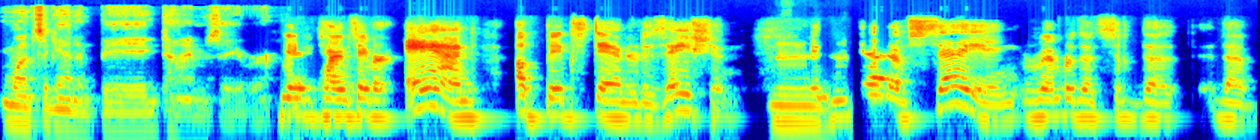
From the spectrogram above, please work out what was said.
Once again, a big time saver. Big time saver, and a big standardization. Mm-hmm. Instead of saying, remember the the the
